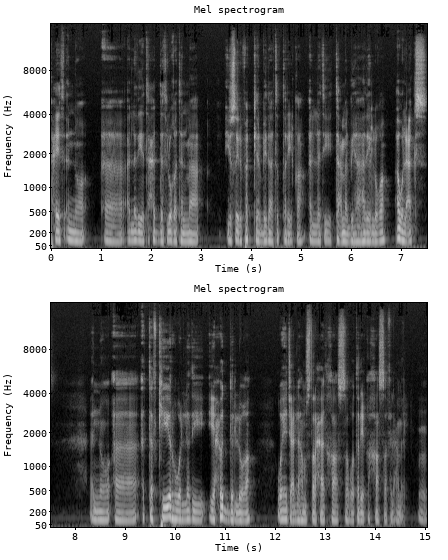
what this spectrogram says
بحيث إنه آه الذي يتحدث لغة ما يصير يفكر بذات الطريقة التي تعمل بها هذه اللغة أو العكس إنه آه التفكير هو الذي يحد اللغة ويجعل لها مصطلحات خاصة وطريقة خاصة في العمل. م.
